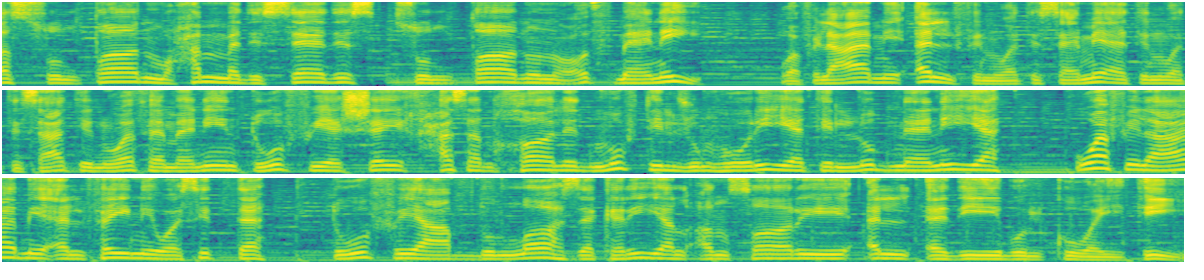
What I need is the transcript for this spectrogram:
السلطان محمد السادس سلطان عثماني. وفي العام 1989 توفي الشيخ حسن خالد مفتي الجمهورية اللبنانية. وفي العام 2006 توفي عبد الله زكريا الأنصاري الأديب الكويتي.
